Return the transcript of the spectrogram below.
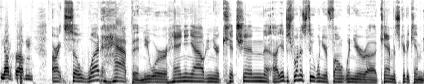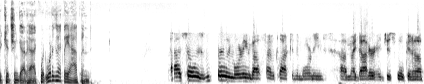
Not a problem. All right, so what happened? You were hanging out in your kitchen. Uh, yeah, just run us through when your phone, when your uh, camera, security camera in your kitchen got hacked. What what exactly happened? Uh, so it was early morning, about five o'clock in the morning. Uh, my daughter had just woken up.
